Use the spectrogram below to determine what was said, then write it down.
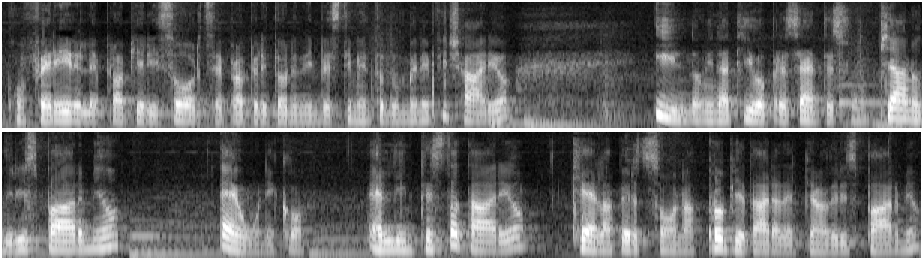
conferire le proprie risorse, i propri ritorni di investimento ad un beneficiario, il nominativo presente su un piano di risparmio è unico, è l'intestatario che è la persona proprietaria del piano di risparmio,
